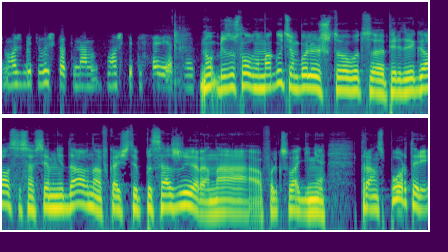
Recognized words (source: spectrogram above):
может быть, вы что-то нам можете посоветовать. Ну, безусловно, могу, тем более, что вот э, передвигался совсем недавно в качестве пассажира на Volkswagen транспортере,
